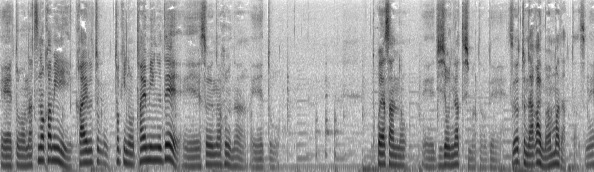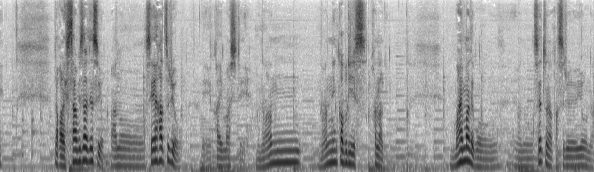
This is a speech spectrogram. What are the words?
えっ、ー、と、夏の髪に変える時のタイミングで、えー、そういうな風な、えっ、と、床屋さんの、え事情になってしまったので、ずっと長いまんまだったんですね。だから久々ですよ。あの整髪料、え買いまして、もう何、何年かぶりです。かなり。前までこうあのセットなんかするような、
